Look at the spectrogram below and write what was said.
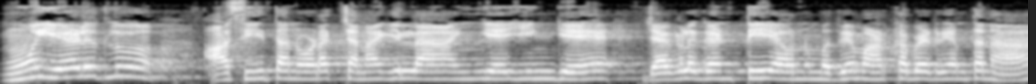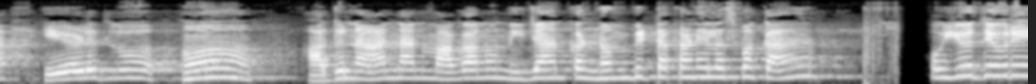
ಹ್ಞೂ, ಹೇಳಿದ್ಲು. ಆ ಸೀತ ನೋಡಕ್ ಚೆನ್ನಾಗಿಲ್ಲ, ಹಿಂಗೆ ಹಿಂಗೆ ಜಗಳ ಗಂಟಿ, ಅವನ ಮದ್ವೆ ಮಾಡ್ಕೋಬೇಡ್ರಿ ಅಂತನ ಹೇಳಿದ್ಲು. ಹ್ಮ್ ಅದನ್ನ ನನ್ನ ಮಗನು ನಿಜ ಅನ್ಕೊಂಡು ನಂಬಿಟ್ಟ ಕಣಿಲ್ಲ ಸ್ಮಕ ಅಯ್ಯೋ ದೇವ್ರಿ,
